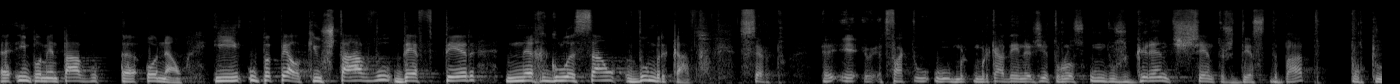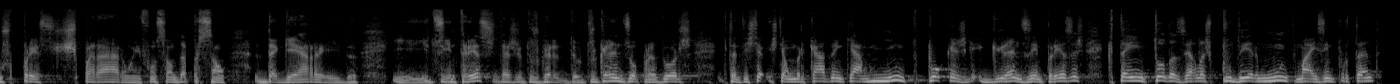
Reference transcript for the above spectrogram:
uh, implementado uh, ou não. E o papel que o Estado deve ter na regulação do mercado. Certo. De facto, o mercado da energia tornou-se um dos grandes centros desse debate, porque os preços dispararam em função da pressão da guerra e, de, e, e dos interesses das, dos, dos, grandes operadores. Portanto, isto é, isto é, um mercado em que há muito poucas grandes empresas que têm todas elas poder muito mais importante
